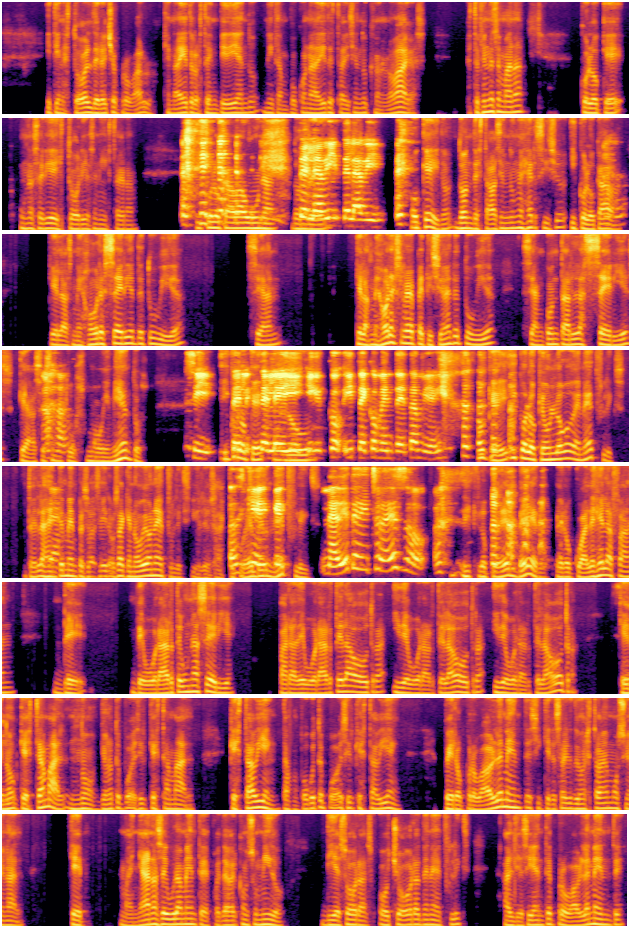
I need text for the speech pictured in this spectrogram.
Y tienes todo el derecho a probarlo, que nadie te lo está impidiendo, ni tampoco nadie te está diciendo que no lo hagas. Este fin de semana coloqué una serie de historias en Instagram y colocaba una. te la vi, te la vi. ok, donde estaba haciendo un ejercicio y colocaba que las mejores series de tu vida sean, que las mejores repeticiones de tu vida sean contar las series que haces en tus movimientos. Sí, y te, leí y, te comenté también. Ok, y coloqué un logo de Netflix. Entonces la gente me empezó a decir, o sea, que no veo Netflix. Y yo le dije, o sea, que puedes ver Netflix. Nadie te ha dicho eso. Y lo puedes ver, pero ¿cuál es el afán de devorarte una serie para devorarte la otra y devorarte la otra y devorarte la otra? Que no, que está mal. No, yo no te puedo decir que está mal. Que está bien, tampoco te puedo decir que está bien. Pero probablemente si quieres salir de un estado emocional que mañana seguramente, después de haber consumido 10 horas, 8 horas de Netflix, al día siguiente probablemente,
